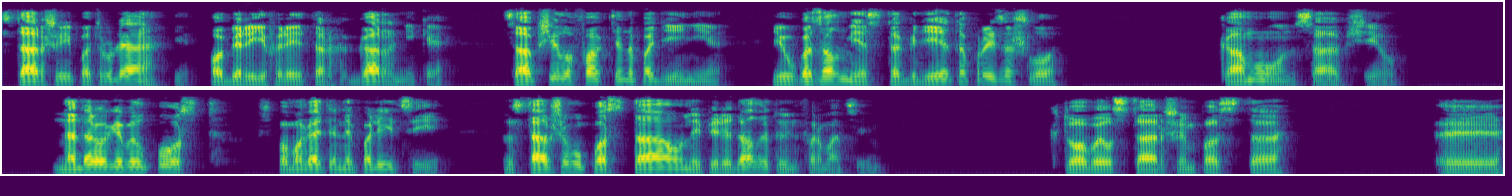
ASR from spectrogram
Старший патруля, обер-ефрейтор Гарнике, сообщил о факте нападения и указал место, где это произошло. Кому он сообщил? На дороге был пост вспомогательной полиции. Старшему поста он и передал эту информацию. Кто был старшим поста? Э,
